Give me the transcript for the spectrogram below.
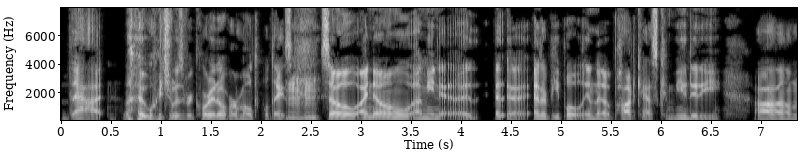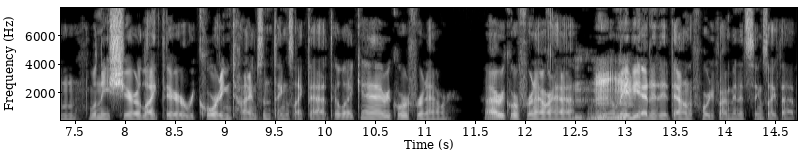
that which was recorded over multiple days. Mhm. So I know, I mean, uh, uh, other people in the podcast community, um, when they share like their recording times and things like that, they're like, "Yeah, I record for an hour. I record for an hour and a half. Mhm. You know, maybe edit it down to forty-five minutes, things like that."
